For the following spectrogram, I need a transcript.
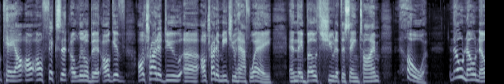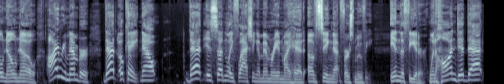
okay, I'll, I'll, I'll fix it a little bit. I'll give, I'll try to do, uh, I'll try to meet you halfway." And they both shoot at the same time. No, No, no, no, no, no. I remember that. Okay, now that is suddenly flashing a memory in my head of seeing that first movie in the theater. When Han did that,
